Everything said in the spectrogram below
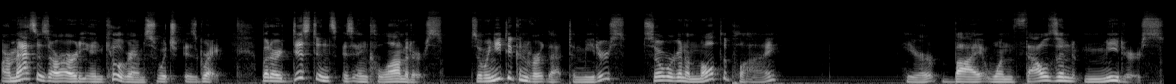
our masses are already in kilograms, which is great. But our distance is in kilometers. So we need to convert that to meters. So we're going to multiply here by 1,000 meters.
